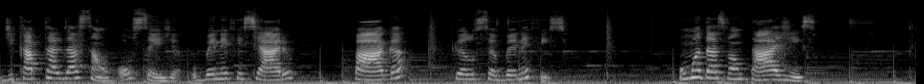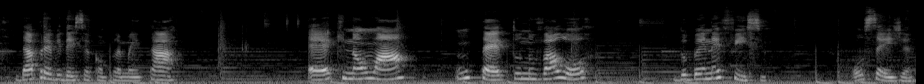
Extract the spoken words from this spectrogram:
de capitalização, ou seja, o beneficiário paga pelo seu benefício. Uma das vantagens da previdência complementar é que não há um teto no valor do benefício. Ou seja,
